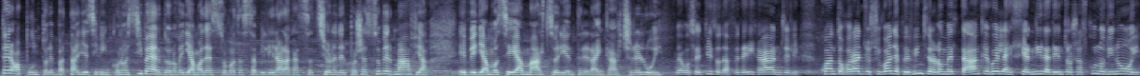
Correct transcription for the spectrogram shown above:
Però appunto le battaglie si vincono e si perdono, vediamo adesso cosa stabilirà la Cassazione del processo per mafia e vediamo se a marzo rientrerà in carcere lui. Abbiamo sentito da Federica Angeli quanto coraggio ci voglia per vincere l'omertà, anche quella che si annida dentro ciascuno di noi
